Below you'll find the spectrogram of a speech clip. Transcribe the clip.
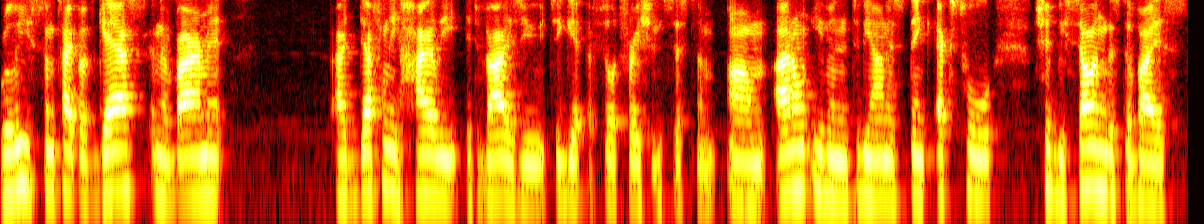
release some type of gas in the environment I definitely highly advise you to get a filtration system. Um, I don't even, to be honest, think Xtool should be selling this device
